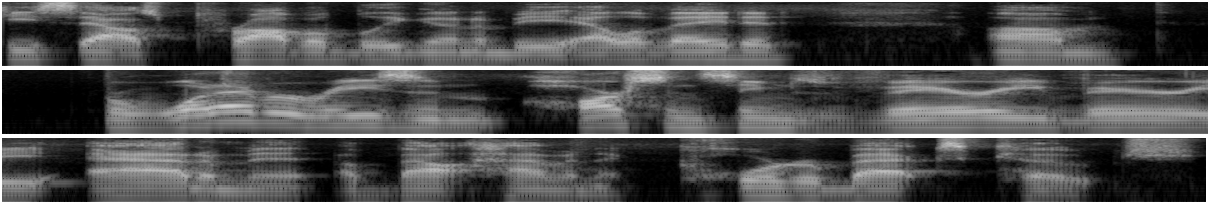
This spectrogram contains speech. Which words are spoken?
is probably going to be elevated. Um, for whatever reason, Harsin seems very very adamant about having a quarterbacks coach.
